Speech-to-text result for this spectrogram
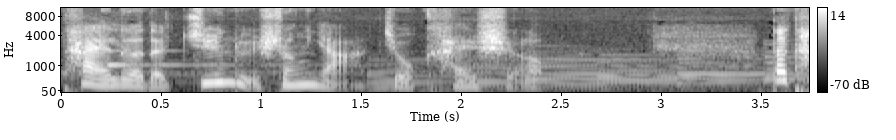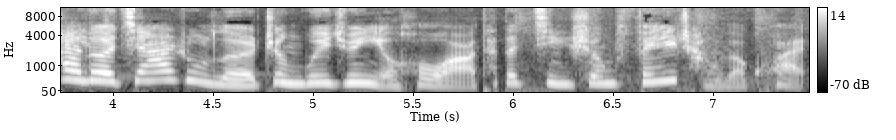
泰勒的军旅生涯就开始了。那泰勒加入了正规军以后啊，他的晋升非常的快。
